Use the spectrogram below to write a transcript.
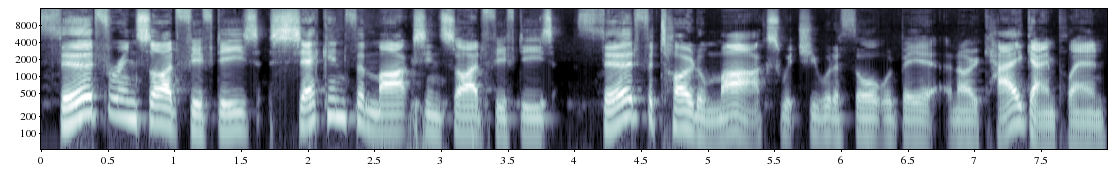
Third for inside 50s, second for marks inside 50s, third for total marks, which you would have thought would be an okay game plan,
